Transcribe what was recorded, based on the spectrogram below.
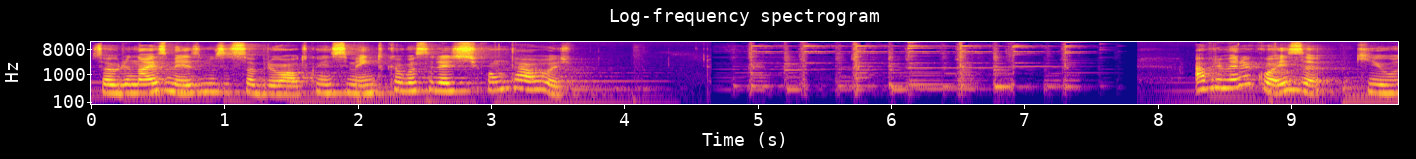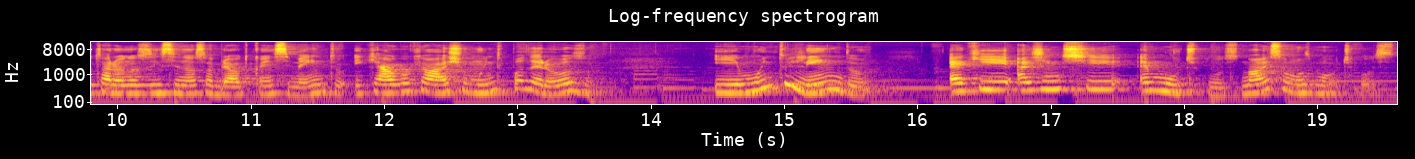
sobre nós mesmos e sobre o autoconhecimento, que eu gostaria de te contar hoje. A primeira coisa que o tarô nos ensina sobre autoconhecimento e que é algo que eu acho muito poderoso e muito lindo é que a gente é múltiplos, nós somos múltiplos.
